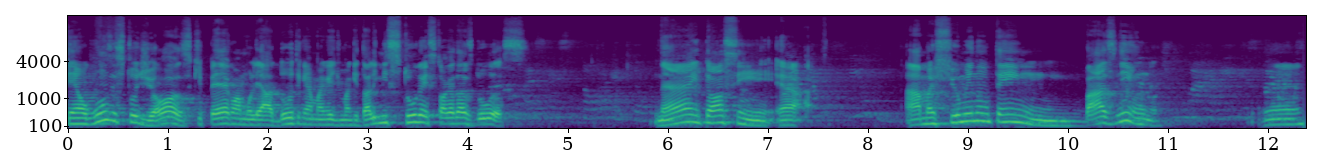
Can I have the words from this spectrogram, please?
Tem alguns estudiosos que pegam a mulher adulta e a Maria de Magdala e misturam a história das duas. Né? Então, assim. É... Ah, mas filme não tem base nenhuma. É.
